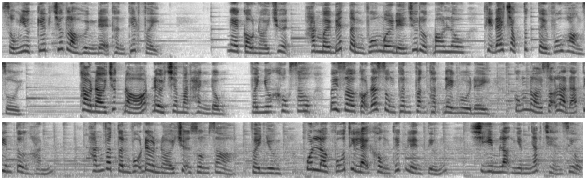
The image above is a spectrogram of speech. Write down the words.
giống như kiếp trước là huỳnh đệ thân thiết vậy. Nghe cậu nói chuyện, hắn mới biết Tần Vũ mới đến chưa được bao lâu thì đã chọc tức tới Vũ Hoàng rồi. Thảo nào trước đó đều che mặt hành động, vậy nhưng không sao, bây giờ cậu đã dùng thân phận thật để ngồi đây, cũng nói rõ là đã tin tưởng hắn. Hắn và Tần Vũ đều nói chuyện rôm rả, vậy nhưng quân Lạc Vũ thì lại không thích lên tiếng, chỉ im lặng nhấm nháp chén rượu.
